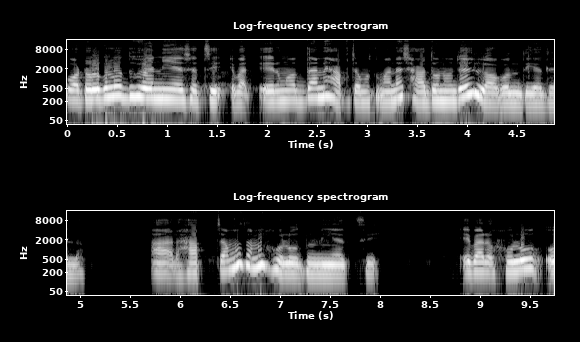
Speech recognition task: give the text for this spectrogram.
পটলগুলো ধুয়ে নিয়ে এসেছি। এবার এর মধ্যে আমি হাফ চামচ মানে স্বাদ অনুযায়ী লবণ দিয়ে দিলাম। আর হাফ চামচ আমি হলুদ নিয়েছি। এবার হলুদ ও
